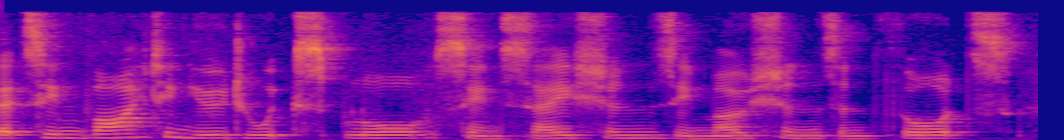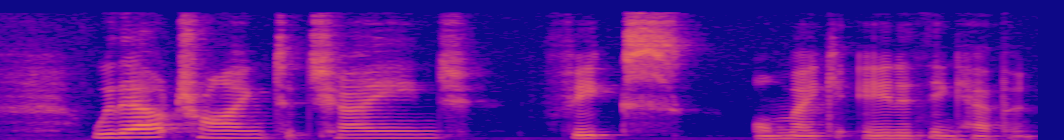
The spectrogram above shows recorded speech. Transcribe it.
that's inviting you to explore sensations, emotions, and thoughts without trying to change, fix, or make anything happen.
